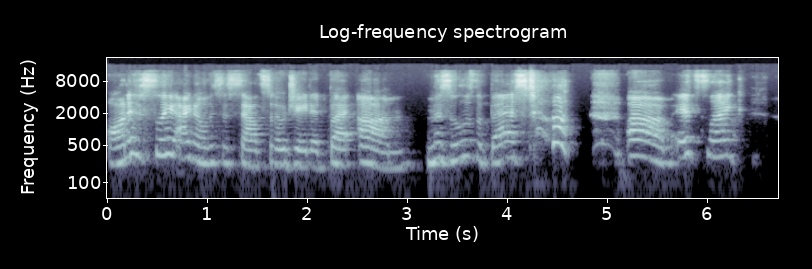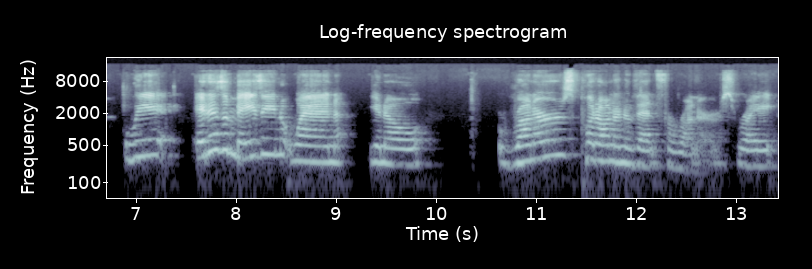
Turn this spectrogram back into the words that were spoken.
honestly, I know this is sounds so jaded, but um Missoula's the best. um it's like we it is amazing when, you know, runners put on an event for runners, right?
